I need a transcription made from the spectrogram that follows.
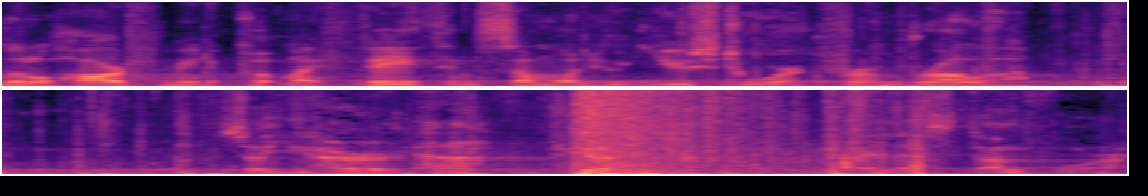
Little hard for me to put my faith in someone who used to work for Umbrella. So you heard, huh? Well, that's done for.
